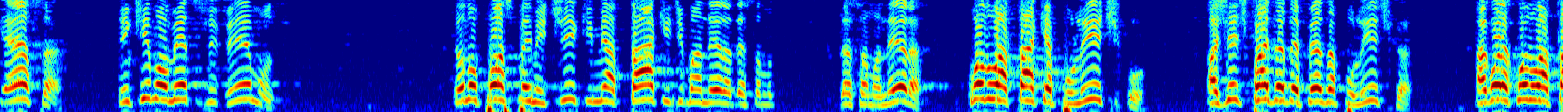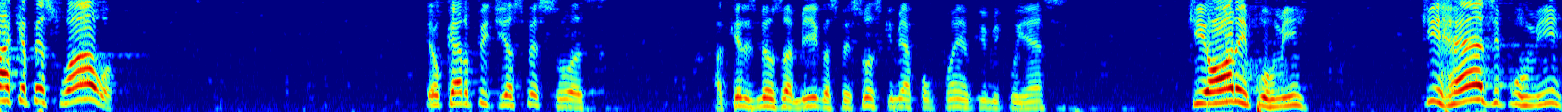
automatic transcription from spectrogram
essa? Em que momentos vivemos? Eu não posso permitir que me ataquem de maneira dessa, dessa maneira. Quando o ataque é político, a gente faz a defesa política. Agora, quando o ataque é pessoal, eu quero pedir às pessoas, aqueles meus amigos, as pessoas que me acompanham, que me conhecem, que orem por mim, que rezem por mim.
